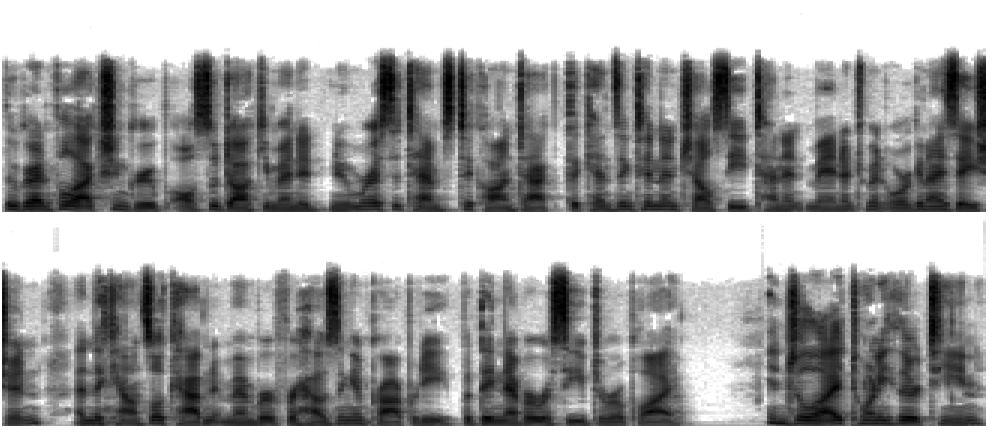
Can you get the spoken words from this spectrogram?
The Grenfell Action Group also documented numerous attempts to contact the Kensington and Chelsea Tenant Management Organization and the Council Cabinet Member for Housing and Property, but they never received a reply. In July 2013,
